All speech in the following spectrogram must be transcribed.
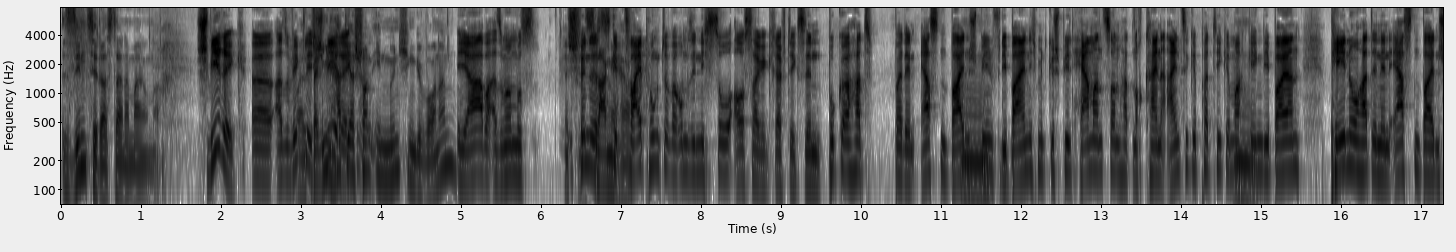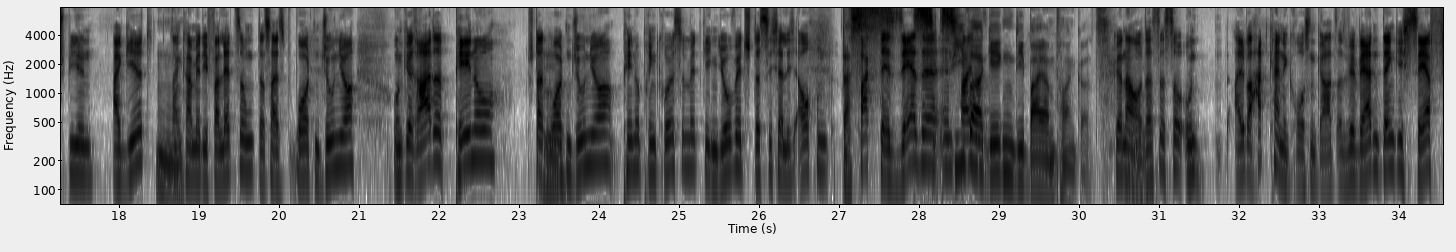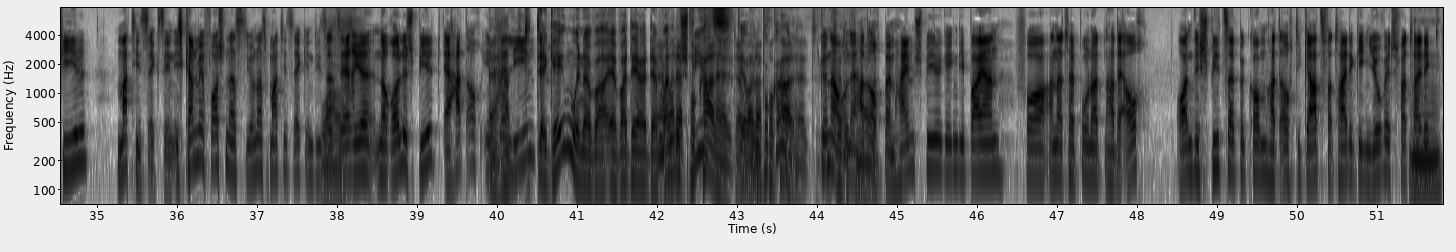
Sind sie das deiner Meinung nach? Schwierig, äh, also wirklich Berlin schwierig. hat ja schon in München gewonnen. Ja, aber also man muss. Ich finde, es gibt her. zwei Punkte, warum sie nicht so aussagekräftig sind. Booker hat bei den ersten beiden Mhm. Spielen für die Bayern nicht mitgespielt. Hermannsson hat noch keine einzige Partie Mhm. gemacht gegen die Bayern. Peno hat in den ersten beiden Spielen agiert. Mhm. Dann kam ja die Verletzung, das heißt Walton Jr. Und gerade Peno statt Mhm. Walton Jr., Peno bringt Größe mit gegen Jovic. Das ist sicherlich auch ein Fakt, der sehr, sehr entscheidend gegen die Bayern Guards. Genau, das ist so. Und Alba hat keine großen Guards. Also wir werden, denke ich, sehr viel Matisek sehen. Ich kann mir vorstellen, dass Jonas Matisek in dieser Wow. Serie eine Rolle spielt. Er hat auch in Er hat Berlin. Der Game Winner war, er war der, der Er Mann war der des Spiels. Pokalheld. Er war im der Pokal. Pokalheld. Genau, und er hat auch beim Heimspiel gegen die Bayern vor anderthalb Monaten hat er auch ordentlich Spielzeit bekommen, hat auch die Guards verteidigt, gegen Jovic verteidigt. Mhm.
